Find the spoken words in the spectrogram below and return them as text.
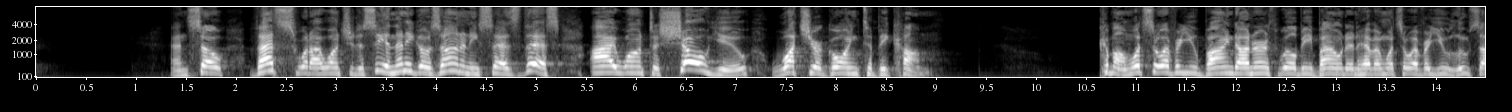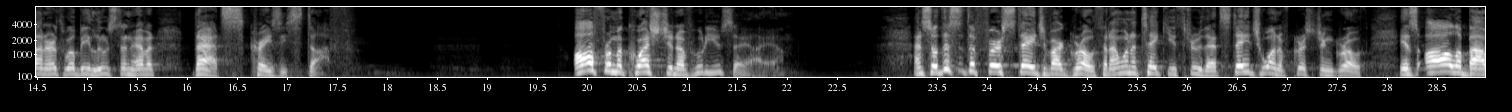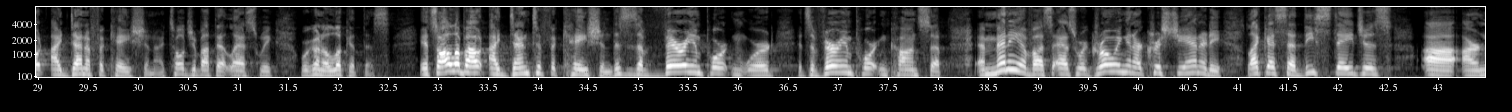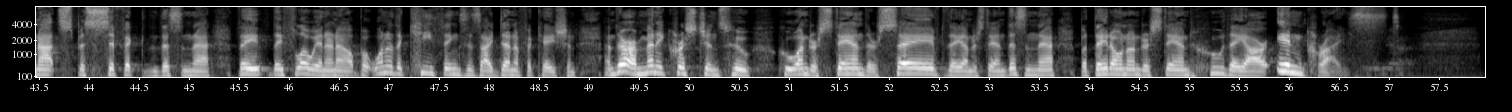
And so that's what I want you to see. And then he goes on and he says this I want to show you what you're going to become. Come on, whatsoever you bind on earth will be bound in heaven. Whatsoever you loose on earth will be loosed in heaven. That's crazy stuff. All from a question of who do you say I am? And so, this is the first stage of our growth, and I want to take you through that. Stage one of Christian growth is all about identification. I told you about that last week. We're going to look at this. It's all about identification. This is a very important word, it's a very important concept. And many of us, as we're growing in our Christianity, like I said, these stages uh, are not specific, this and that. They, they flow in and out. But one of the key things is identification. And there are many Christians who, who understand they're saved, they understand this and that, but they don't understand who they are in Christ.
